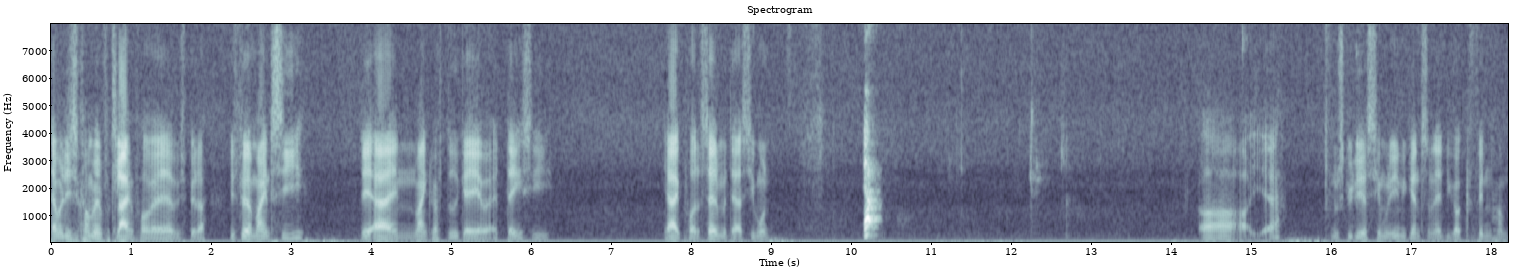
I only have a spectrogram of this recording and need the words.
Der må lige så komme med en forklaring for, hvad vi spiller. Vi spiller Mind Sea. Det er en Minecraft-udgave af Daisy. Jeg har ikke prøvet det selv, men det er Simon. Ja. Og ja. Nu skal vi lige have Simon ind igen, så at de godt kan finde ham.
